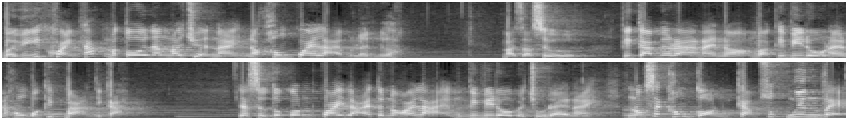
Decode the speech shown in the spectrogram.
Bởi vì cái khoảnh khắc mà tôi đang nói chuyện này, nó không quay lại một lần nữa. Mà giả sử cái camera này nó và cái video này nó không có kịch bản gì cả. Giả sử tôi có quay lại, tôi nói lại một cái video về chủ đề này, nó sẽ không còn cảm xúc nguyên vẹn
